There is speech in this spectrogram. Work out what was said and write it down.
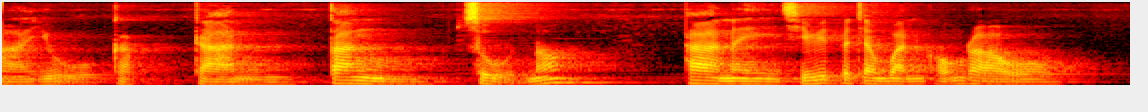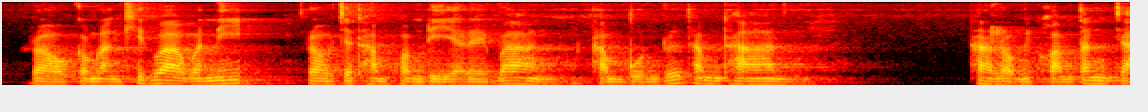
มาอยู่กับการตั้งสูตรเนาะถ้าในชีวิตประจำวันของเรา เรากำลังคิดว่าวันนี้เราจะทำความดีอะไรบ้างทำบุญหรือทำทาน ถ้าเรามีความตั้งใจ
